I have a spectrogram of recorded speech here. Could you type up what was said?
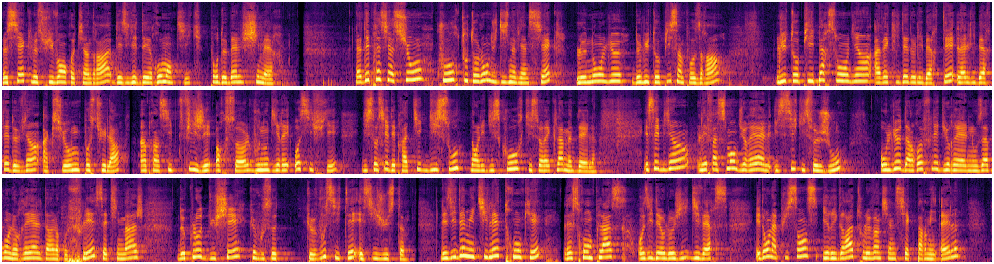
Le siècle suivant retiendra des idées romantiques pour de belles chimères. La dépréciation court tout au long du XIXe siècle. Le non-lieu de l'utopie s'imposera. L'utopie perd son lien avec l'idée de liberté. La liberté devient axiome, postulat, un principe figé, hors sol. Vous nous direz ossifié, dissocié des pratiques, dissous dans les discours qui se réclament d'elle. Et c'est bien l'effacement du réel ici qui se joue. Au lieu d'un reflet du réel, nous avons le réel d'un reflet, cette image de Claude Duché que vous, citez est si juste. Les idées mutilées, tronquées, laisseront place aux idéologies diverses et dont la puissance irriguera tout le XXe siècle. Parmi elles,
